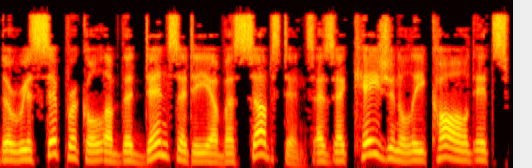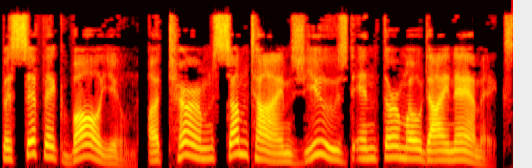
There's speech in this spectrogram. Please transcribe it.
the reciprocal of the density of a substance is occasionally called its specific volume, a term sometimes used in thermodynamics.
